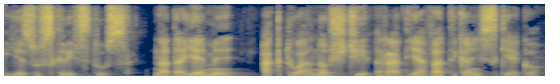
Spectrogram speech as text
Jezus Chrystus. Nadajemy aktualności Radia Watykańskiego.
